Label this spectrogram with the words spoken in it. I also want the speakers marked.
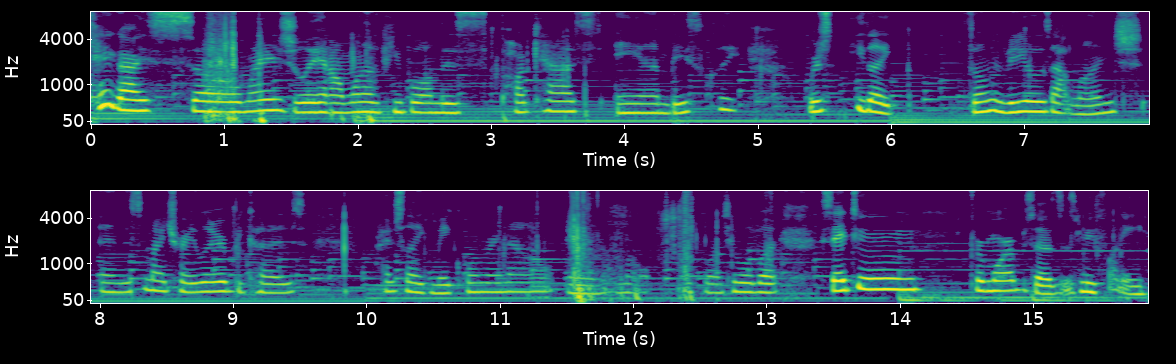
Speaker 1: Okay, guys, so my name is Julian. I'm one of the people on this podcast, and basically, we're just be like filming videos at lunch. And this is my trailer because I just like make one right now, and I'm not like lunch table. But stay tuned for more episodes. It's me, funny.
